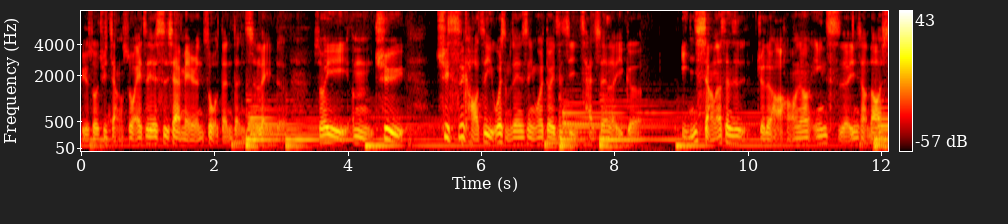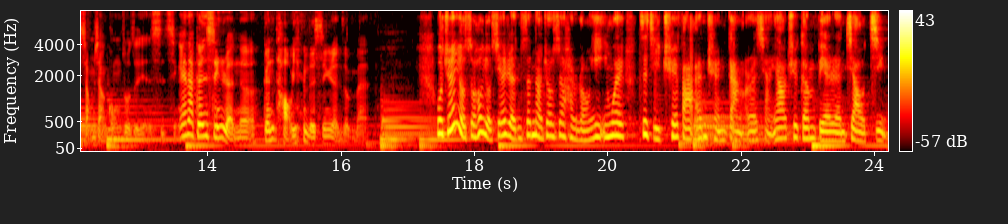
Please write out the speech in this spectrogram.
比如说去讲说，哎，这些事现在没人做等等之类的。所以，嗯，去去思考自己为什么这件事情会对自己产生了一个。影响那，甚至觉得好好像因此而影响到想不想工作这件事情。哎，那跟新人呢？跟讨厌的新人怎么办？我觉得有时候有些人真的就是很容易因为自己缺乏安全感而想要去跟别人较劲。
